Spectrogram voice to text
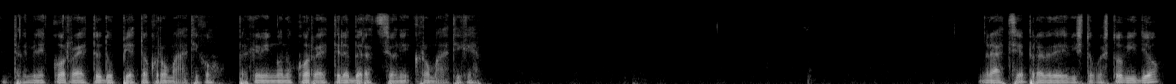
Il termine corretto è doppietto cromatico perché vengono corrette le aberrazioni cromatiche. Grazie per aver visto questo video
